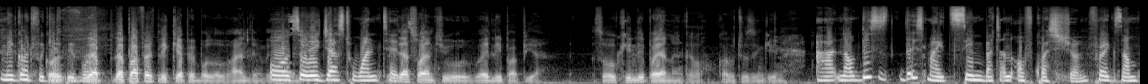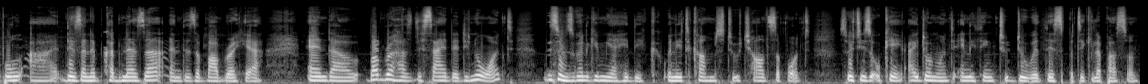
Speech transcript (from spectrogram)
May God forgive people. they're, they're perfectly capable of handling the Oh, so they just They wanted. just want you welipa pia. So ukilipa yana kwa- vitu zingine. Uh, now, this is, this might seem but an off question. For example, uh, there's a Nebuchadnezzar and there's a Barbara here, and uh, Barbara has decided, you know what, this one's going to give me a headache when it comes to child support. So it is okay. I don't want anything to do with this particular person.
